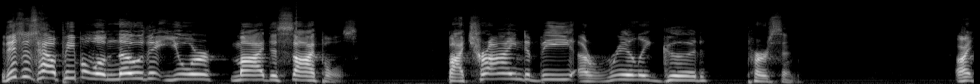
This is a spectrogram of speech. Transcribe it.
This is how people will know that you're my disciples by trying to be a really good person. All right?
